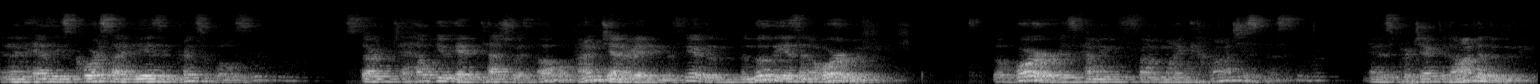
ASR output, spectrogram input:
and then have these course ideas and principles start to help you get in touch with, oh, I'm generating the fear. The, the movie isn't a horror movie. The horror is coming from my consciousness mm-hmm. and it's projected onto the movie.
